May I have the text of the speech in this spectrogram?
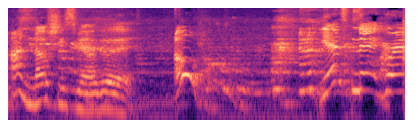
I know she smells good. Oh, yes, neck grab.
